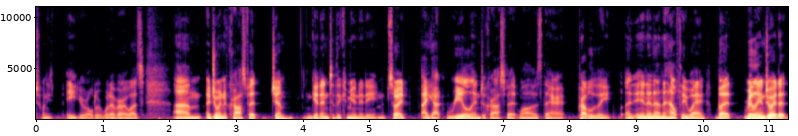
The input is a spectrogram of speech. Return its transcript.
28 year old or whatever I was. Um, I joined a CrossFit gym and get into the community. And so I, I got real into CrossFit while I was there, probably in an unhealthy way, but really enjoyed it,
